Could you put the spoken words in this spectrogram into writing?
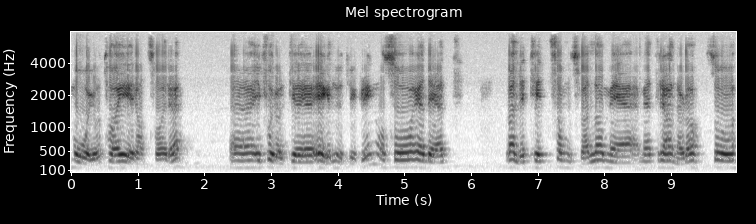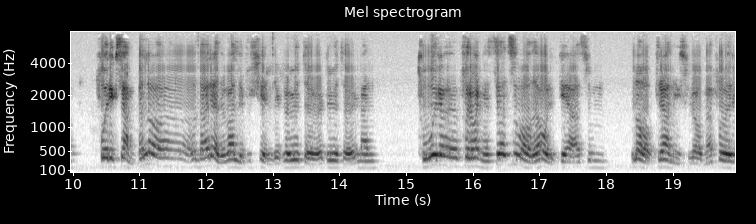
må jo ta eieransvaret eh, i forhold til egen utvikling. Og så er det et veldig tett samspill med, med, trener. da. Så for eksempel, og Der er det veldig forskjellig fra utøver til utøver. Men Tor, for hans del så var det alltid jeg som la opp treningsprogrammet for,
